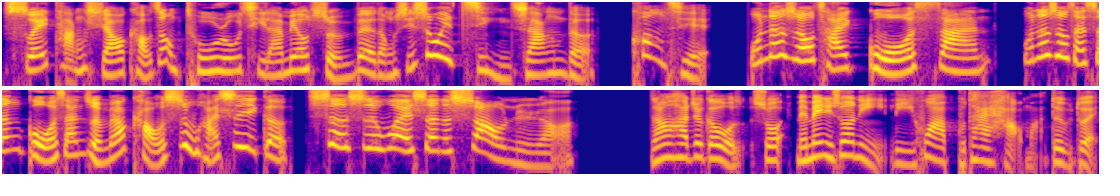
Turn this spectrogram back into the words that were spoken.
随堂小考这种突如其来没有准备的东西，是会紧张的。况且我那时候才国三。我那时候才升国三，准备要考试，我还是一个涉世未深的少女啊。然后他就跟我说：“妹妹，你说你理化不太好嘛，对不对？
